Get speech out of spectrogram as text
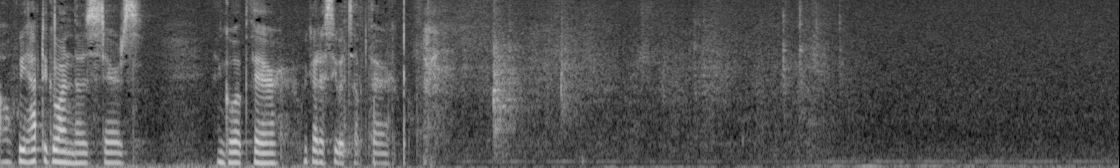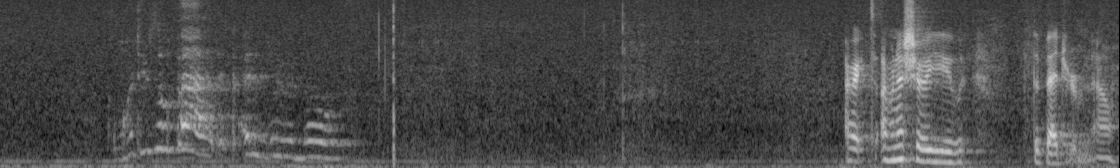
Oh, we have to go on those stairs and go up there. We gotta see what's up there. I want to so bad. I don't even know. All right, I'm gonna show you the bedroom now.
